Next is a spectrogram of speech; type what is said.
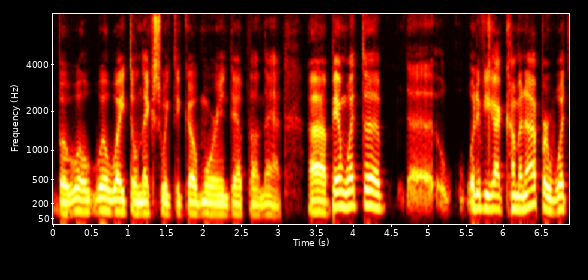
but we'll we'll wait till next week to go more in depth on that. Uh, ben, what uh, uh what have you got coming up, or what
